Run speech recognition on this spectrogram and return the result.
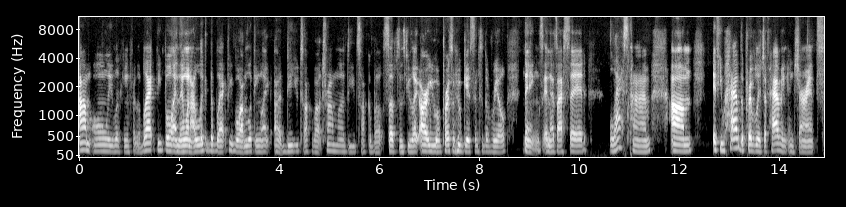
I'm only looking for the black people. And then when I look at the black people, I'm looking like, uh, do you talk about trauma? Do you talk about substance use? Like, are you a person who gets into the real things? And as I said last time, um, if you have the privilege of having insurance,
